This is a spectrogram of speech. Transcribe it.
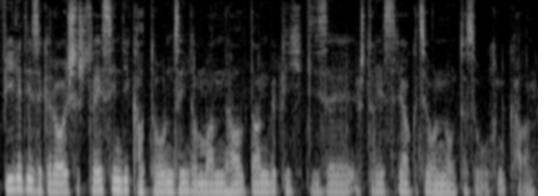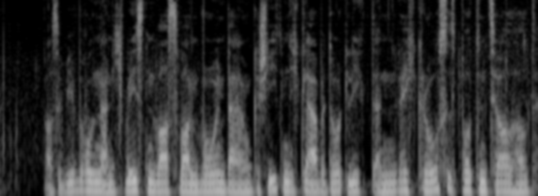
viele dieser Geräusche Stressindikatoren sind und man halt dann wirklich diese Stressreaktionen untersuchen kann. Also wir wollen eigentlich wissen, was wann wo im Baum geschieht und ich glaube, dort liegt ein recht großes Potenzial halt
